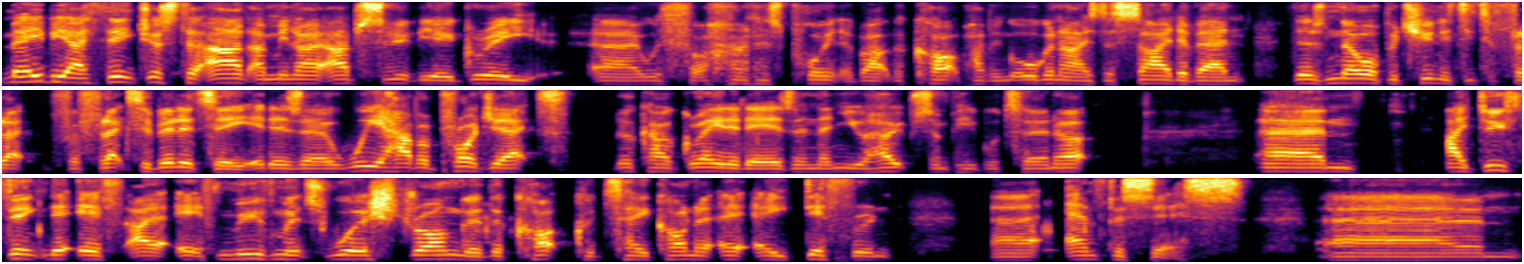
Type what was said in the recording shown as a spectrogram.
Maybe I think just to add, I mean, I absolutely agree uh, with Farhana's point about the COP having organised a side event. There's no opportunity to fle for flexibility. It is a we have a project, look how great it is, and then you hope some people turn up. Um, I do think that if uh, if movements were stronger, the COP could take on a, a different uh, emphasis. Um,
